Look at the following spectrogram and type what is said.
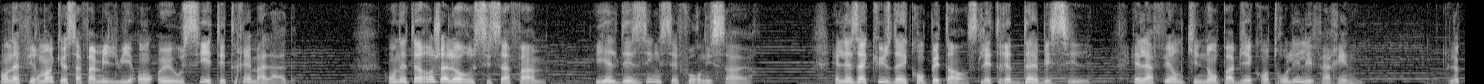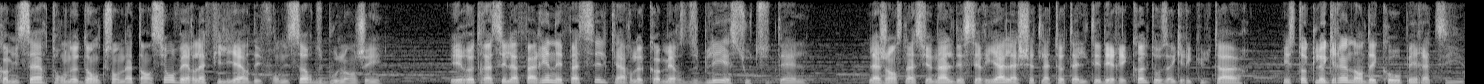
en affirmant que sa femme et lui ont eux aussi été très malades. On interroge alors aussi sa femme, et elle désigne ses fournisseurs. Elle les accuse d'incompétence, les traite d'imbéciles. Elle affirme qu'ils n'ont pas bien contrôlé les farines. Le commissaire tourne donc son attention vers la filière des fournisseurs du boulanger. Et retracer la farine est facile car le commerce du blé est sous tutelle. L'Agence nationale des céréales achète la totalité des récoltes aux agriculteurs et stocke le grain dans des coopératives.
